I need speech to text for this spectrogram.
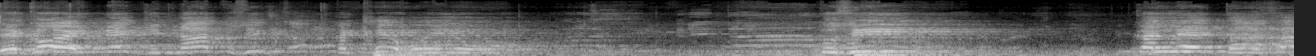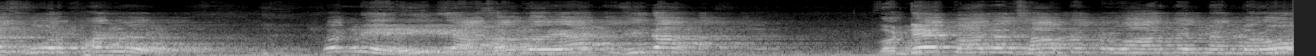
ਦੇਖੋ, ਇੰਨੇ ਜਿੰਨਾ ਤੁਸੀਂ ਇਕੱਠੇ ਹੋਏ ਹੋ, ਤੁਸੀਂ ਕੱਲੇ 10 ਹੋਰ ਪੜ ਲਓ। ਉਹ ਮੇਰੀ ਲਿਆ ਸਕਦੇ ਹੋ ਯਾਰ, ਤੁਸੀਂ ਤਾਂ ਵੱਡੇ ਬਾਦਲ ਸਾਹਿਬ ਦੇ ਪਰਿਵਾਰ ਦੇ ਮੈਂਬਰ ਹੋ।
